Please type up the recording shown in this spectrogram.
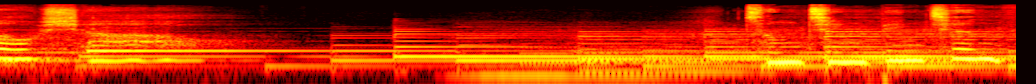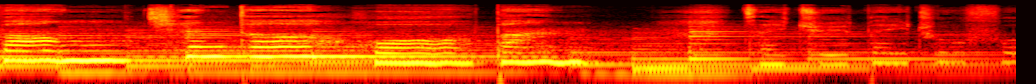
渺小。曾经并肩往前的伙伴，在举杯祝福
